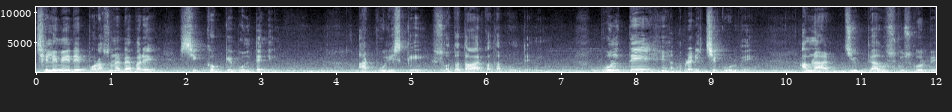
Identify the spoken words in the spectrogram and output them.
ছেলে মেয়েদের পড়াশোনার ব্যাপারে শিক্ষককে বলতে নেই। আর পুলিশকে সততার কথা বলতে নেই। বলতে আপনার ইচ্ছে করবে। আপনার জিভটা উসকুস করবে,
